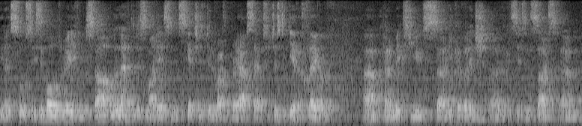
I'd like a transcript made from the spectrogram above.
you know, it's, sort of, it's evolved really from the start. On the left are just some ideas from the sketches we did right at the very outset, which is just to give a flavour of um, a kind of mixed use uh, eco village uh, that could sit in the. Um,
